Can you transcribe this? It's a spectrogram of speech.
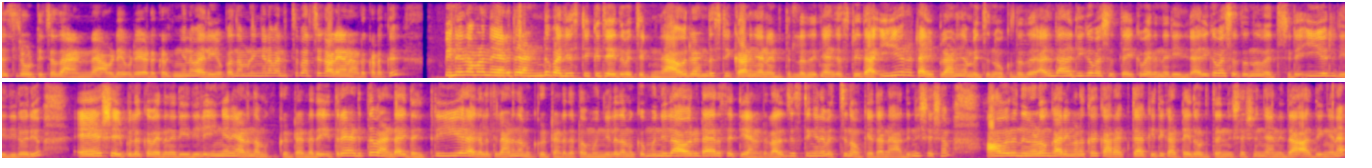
വെച്ചിട്ട് ഒട്ടിച്ചതാണ്. അവിടെ ഇവിടെ ഇടക്കിടക്ക് ഇങ്ങനെ വലിയും. അപ്പോൾ നമ്മളിങ്ങനെ വലിച്ച് പറിച്ച് കളയാണ് ഇടക്കിടക്ക് പിന്നെ നമ്മൾ നേരത്തെ രണ്ട് വലിയ സ്റ്റിക്ക് ചെയ്ത് വെച്ചിട്ടുണ്ട്. ആ ഒരു രണ്ട് സ്റ്റിക്കാണ് ഞാൻ എടുത്തിട്ടുള്ളത്. ഞാൻ ജസ്റ്റ് ഇതാ ഈ ഒരു ടൈപ്പിലാണ് ഞാൻ വെച്ച് നോക്കുന്നത്. അതിന്റെ അരിക വശത്തേക്ക് വരുന്ന രീതിയിൽ അരിക വശത്തു നിന്ന് വെച്ചിട്ട് ഈ ഒരു രീതിയിൽ ഒരു എ ഷേപ്പിലൊക്കെ വരുന്ന രീതിയിൽ ഇങ്ങനെയാണ് നമുക്ക് കിട്ടേണ്ടത്. ഇത്രയും അടുത്ത് വേണ്ട ഇതാ ഇത്രയും ഈ ഒരു അകലത്തിലാണ് നമുക്ക് കിട്ടേണ്ടത് കേട്ടോ. മുന്നിൽ നമുക്ക് മുന്നിൽ ആ ഒരു ടയർ സെറ്റ് ചെയ്യാനുണ്ടല്ലോ. അത് ജസ്റ്റ് ഇങ്ങനെ വെച്ച് നോക്കിയതാണ്. അതിനുശേഷം ആ ഒരു നീളവും കാര്യങ്ങളൊക്കെ കറക്റ്റ് ആക്കിയിട്ട് കട്ട് ചെയ്ത് കൊടുത്തതിന് ശേഷം ഞാൻ ഇതാ അതിങ്ങനെ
